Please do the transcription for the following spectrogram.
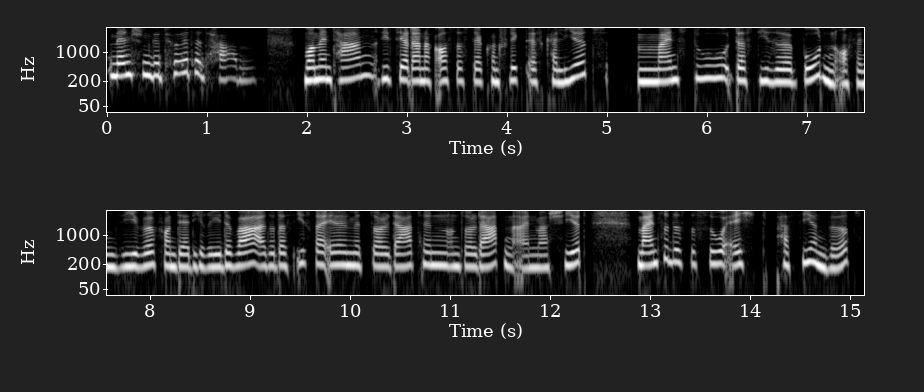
Menschen getötet haben. Momentan sieht es ja danach aus, dass der Konflikt eskaliert. Meinst du, dass diese Bodenoffensive, von der die Rede war, also dass Israel mit Soldatinnen und Soldaten einmarschiert, meinst du, dass das so echt passieren wird?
